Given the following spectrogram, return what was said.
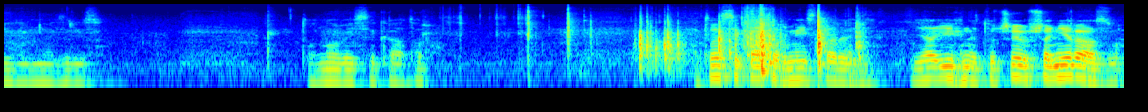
Рівний зріз. То новий секатор. А то секатор мій старий. Я їх не точив ще ні разу.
